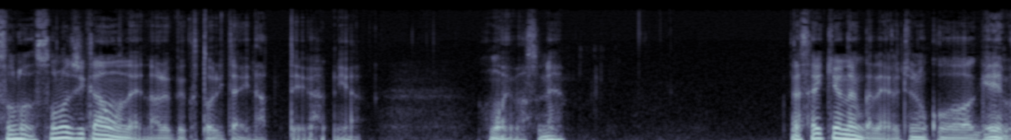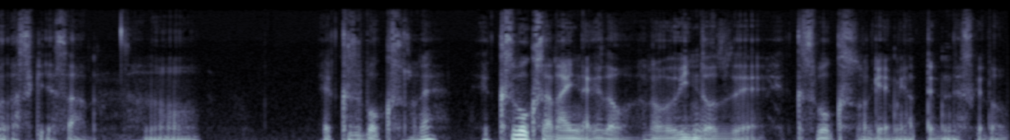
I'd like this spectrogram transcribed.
その、その時間をね、なるべく取りたいなっていうふうには思いますね。最近はなんかね、うちの子はゲームが好きでさ、あの、Xbox のね、Xbox はないんだけど、あの、Windows で Xbox のゲームやってるんですけど、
